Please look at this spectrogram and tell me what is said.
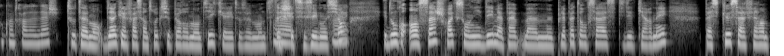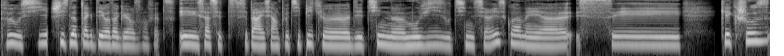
au contraire de Dash. totalement. Bien qu'elle fasse un truc super romantique, elle est totalement détachée Ouais. de ses émotions. Ouais. Et donc en ça, je crois que son idée m'a pas, m'a- me plaît pas tant que ça cette idée de carnet parce que ça fait un peu aussi she's not like the other girls en fait. Et ça c'est c'est pareil, c'est un peu typique euh, des teen movies ou teen series quoi, mais euh, c'est quelque chose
